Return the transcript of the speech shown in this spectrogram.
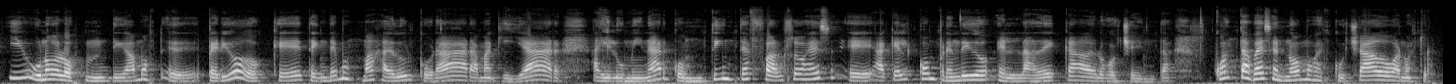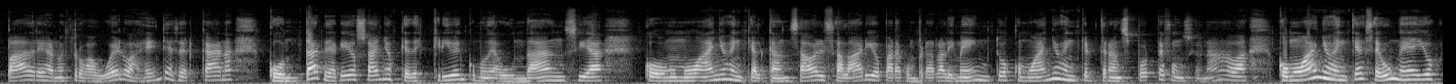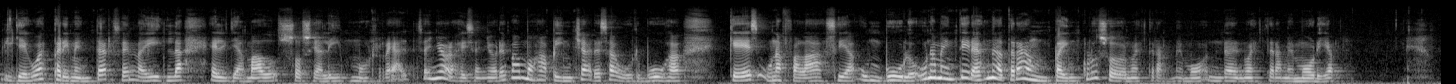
y uno de los, mm, digamos, eh, periodos que tendemos más a edulcorar, a maquillar, a iluminar con tintes falsos es eh, aquel comprendido en la década de los 80. ¿Cuántas veces no hemos escuchado a nuestros padres, a nuestros abuelos, a gente cercana contar de aquellos años que describen como de abundancia, como años en que alcanzaba el salario para comprar alimentos, como años en que el transporte funcionaba, como años en que, según ellos, llegó a experimentarse en la isla el llamado socialismo real. Señoras y señores, vamos a pinchar esa burbuja que es una falacia, un bulo, una mentira, es una trampa incluso de nuestra, de nuestra memoria.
